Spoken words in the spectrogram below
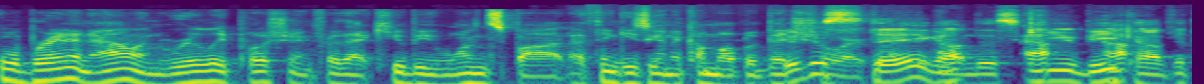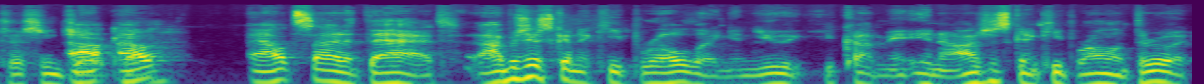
Well, Brandon Allen really pushing for that QB one spot. I think he's going to come up a bit You're short. Just staying out, on this QB out, competition, joke. Out, huh? outside of that, I was just going to keep rolling, and you you cut me. You know, I was just going to keep rolling through it.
